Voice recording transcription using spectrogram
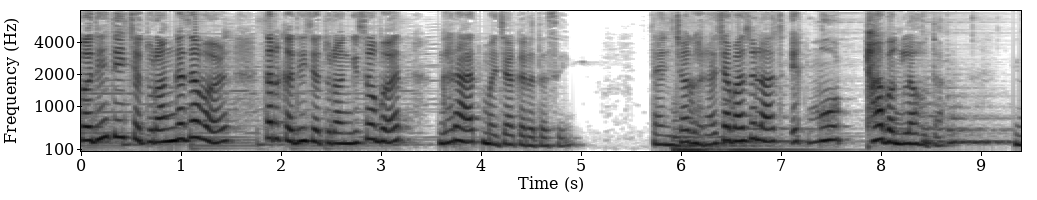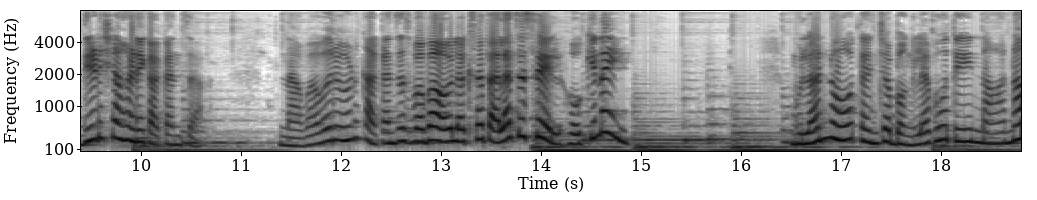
कधी ती चतुरांगाजवळ तर कधी चतुरांगीसोबत घरात मजा करत असे. त्यांच्या घराच्या बाजूलाच एक मोठा बंगला होता. दीड शहाणे काकांचा. नावावरून काकांचा स्वभाव लक्षात आलाच असेल हो की नाही? मुलांनो त्यांच्या बंगल्याभोवती नाना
